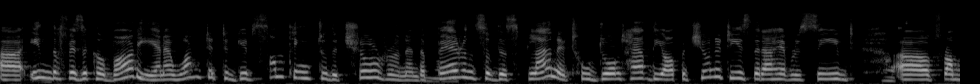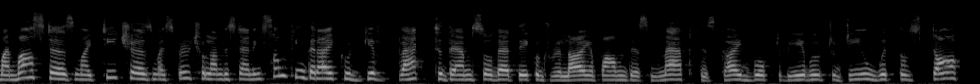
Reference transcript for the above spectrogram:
uh, in the physical body. And I wanted to give something to the children and the mm. parents of this planet who don't have the opportunities that I have received uh, from my masters, my teachers, my spiritual understanding, something that I could give back to them so that they could rely upon this map, this guidebook to be able to deal with those dark,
